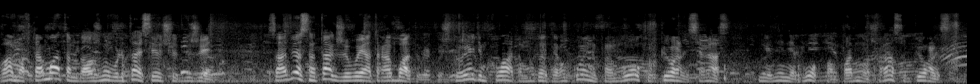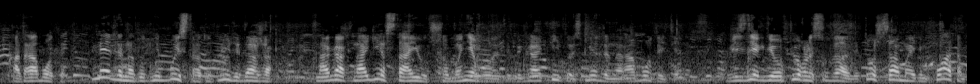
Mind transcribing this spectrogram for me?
вам автоматом должно вылетать следующее движение. Соответственно, также вы отрабатываете, что этим хватом, вот этой рукой, например, блок уперлись раз. Не-не-не, блок вам под нож, раз уперлись, отработали. Медленно, тут не быстро, тут люди даже нога к ноге встают, чтобы не было этой беготни, то есть медленно работайте. Везде, где уперлись, сюда. И то же самое этим хватом.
